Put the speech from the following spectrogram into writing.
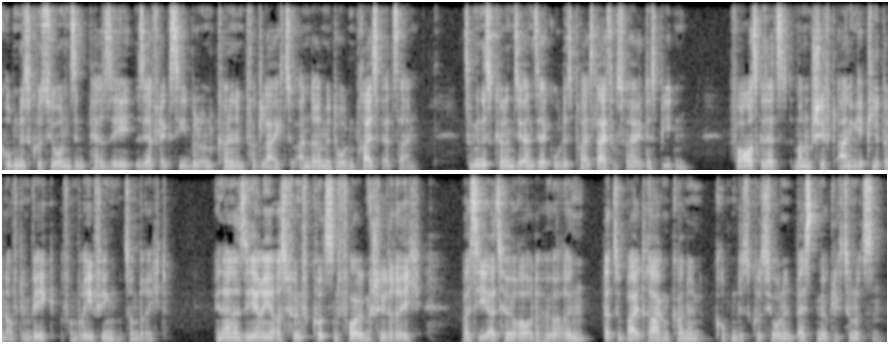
Gruppendiskussionen sind per se sehr flexibel und können im Vergleich zu anderen Methoden preiswert sein. Zumindest können sie ein sehr gutes Preis-Leistungs-Verhältnis bieten. Vorausgesetzt, man umschifft einige Klippen auf dem Weg vom Briefing zum Bericht. In einer Serie aus fünf kurzen Folgen schildere ich, was Sie als Hörer oder Hörerin dazu beitragen können, Gruppendiskussionen bestmöglich zu nutzen.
